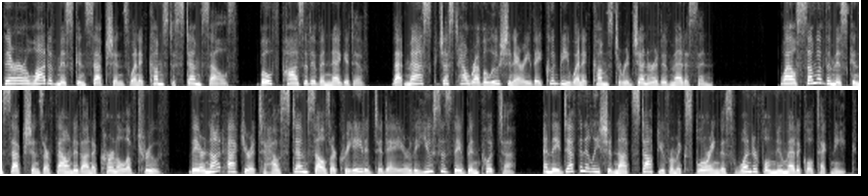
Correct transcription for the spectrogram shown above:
There are a lot of misconceptions when it comes to stem cells, both positive and negative, that mask just how revolutionary they could be when it comes to regenerative medicine. While some of the misconceptions are founded on a kernel of truth, they are not accurate to how stem cells are created today or the uses they've been put to, and they definitely should not stop you from exploring this wonderful new medical technique.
